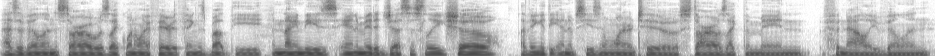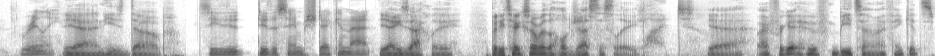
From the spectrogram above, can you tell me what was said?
as a villain. Starro was like one of my favorite things about the 90s animated Justice League show. I think at the end of season one or two, Starro was like the main finale villain. Really? Yeah, and he's dope. Does he do the same shtick in that? Yeah, exactly. But he takes over the whole Justice League. What? Yeah, I forget who beats him. I think it's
